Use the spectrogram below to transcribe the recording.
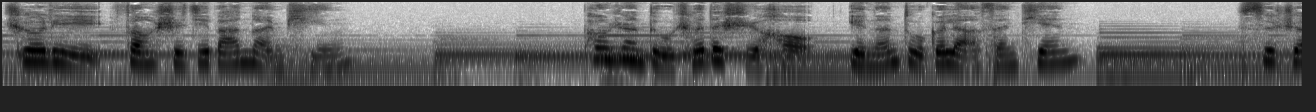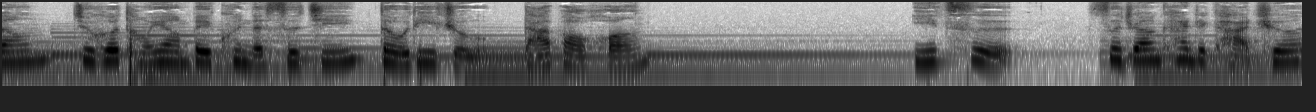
车里放十几把暖瓶。碰上堵车的时候，也能堵个两三天。四张就和同样被困的司机斗地主、打保皇。一次，四张开着卡车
